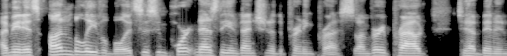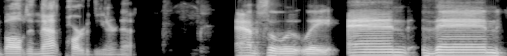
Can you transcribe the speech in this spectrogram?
I mean, it's unbelievable. It's as important as the invention of the printing press. So I'm very proud to have been involved in that part of the internet. Absolutely. And then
